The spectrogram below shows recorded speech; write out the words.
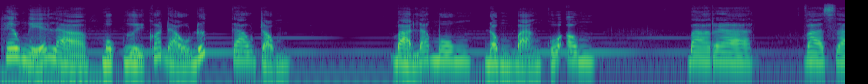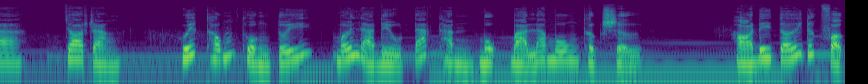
theo nghĩa là một người có đạo đức cao trọng. Bà la môn, đồng bạn của ông, Bara Vasa, cho rằng huyết thống thuần túy mới là điều tác thành một bà la môn thực sự. Họ đi tới Đức Phật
